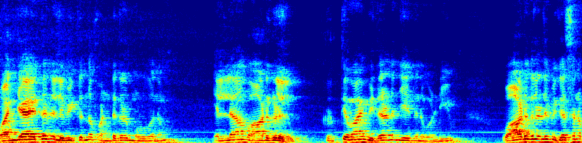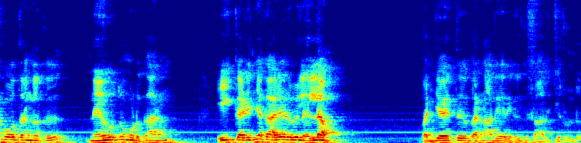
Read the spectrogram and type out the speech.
പഞ്ചായത്തിന് ലഭിക്കുന്ന ഫണ്ടുകൾ മുഴുവനും എല്ലാ വാർഡുകളിലും കൃത്യമായി വിതരണം ചെയ്യുന്നതിന് വേണ്ടിയും വാർഡുകളുടെ വികസന പ്രവർത്തനങ്ങൾക്ക് നേതൃത്വം കൊടുക്കാനും ഈ കഴിഞ്ഞ കാലയളവിലെല്ലാം പഞ്ചായത്ത് ഭരണാധികാരികൾക്ക് സാധിച്ചിട്ടുണ്ട്.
